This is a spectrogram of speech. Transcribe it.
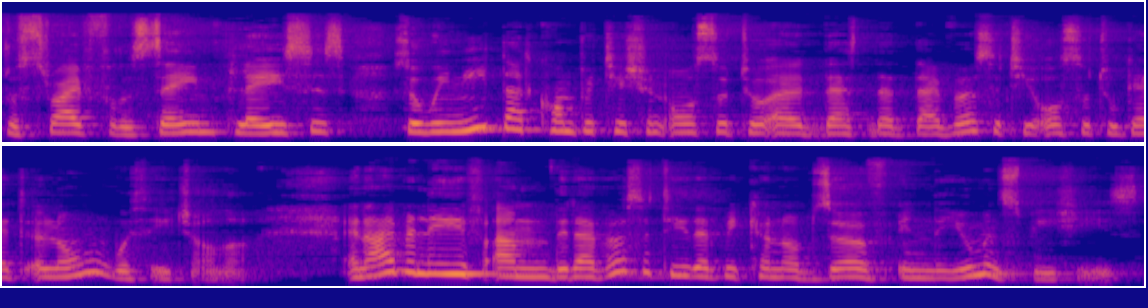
to strive for the same places. So we need that competition also to uh, that, that, diversity also to get along with each other. And I believe um, the diversity that we can observe in the human species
